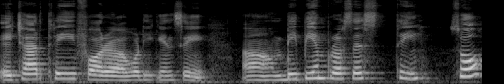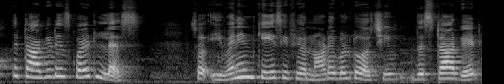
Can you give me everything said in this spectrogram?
HR 3, for uh, what you can say, um, BPM process 3 so the target is quite less. So even in case if you are not able to achieve this target,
